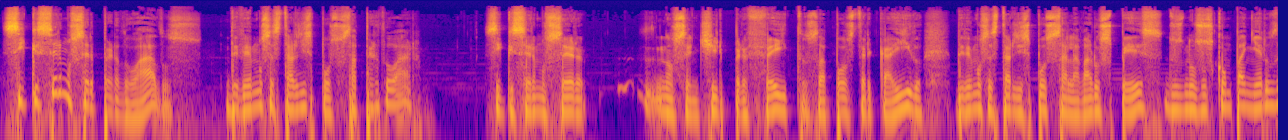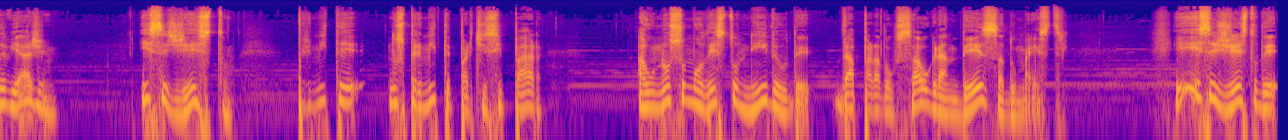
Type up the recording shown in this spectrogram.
Se quisermos ser perdoados, devemos estar dispostos a perdoar. Se quisermos ser nos sentir perfeitos após ter caído, devemos estar dispostos a lavar os pés dos nossos companheiros de viagem. Esse gesto permite, nos permite participar ao nosso modesto nível de, da paradoxal grandeza do Mestre. E esse gesto de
